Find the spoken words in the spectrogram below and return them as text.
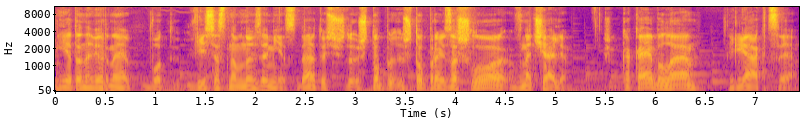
И это, наверное, вот весь основной замес, да, то есть что, что, что произошло в начале, какая была реакция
